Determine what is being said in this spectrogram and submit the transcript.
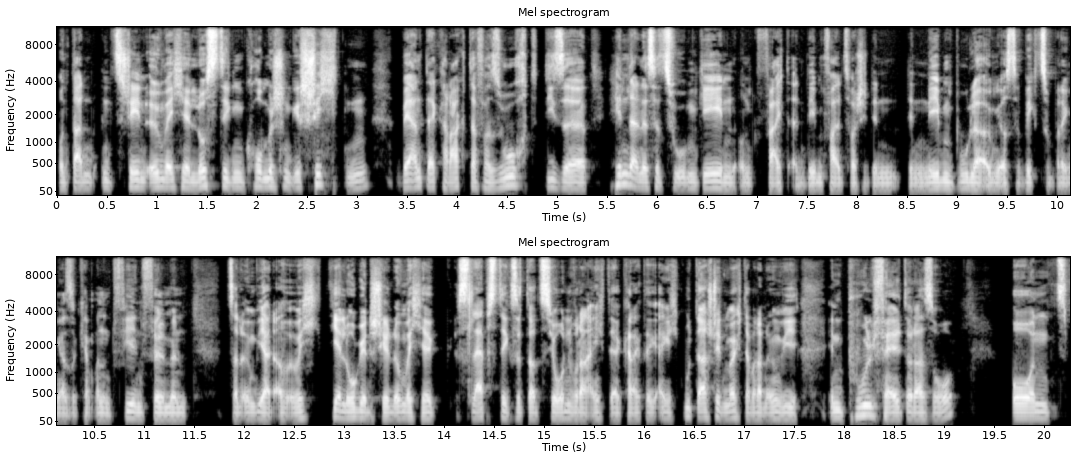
Und dann entstehen irgendwelche lustigen, komischen Geschichten, während der Charakter versucht, diese Hindernisse zu umgehen und vielleicht in dem Fall zum Beispiel den, den Nebenbuhler irgendwie aus dem Weg zu bringen, also kennt man in vielen Filmen, dann irgendwie halt auch irgendwelche Dialoge entstehen, irgendwelche Slapstick-Situationen, wo dann eigentlich der Charakter eigentlich gut dastehen möchte, aber dann irgendwie in den Pool fällt oder so. Und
